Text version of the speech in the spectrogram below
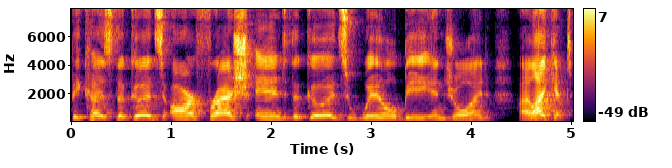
because the goods are fresh and the goods will be enjoyed. I like it.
